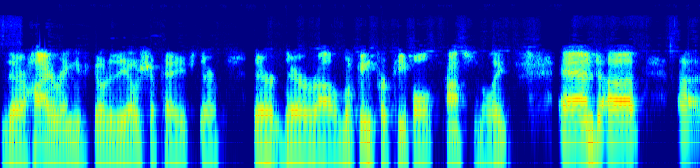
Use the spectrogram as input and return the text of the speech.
They're hiring. If you go to the OSHA page, they're they're they're uh, looking for people constantly, and uh, uh,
